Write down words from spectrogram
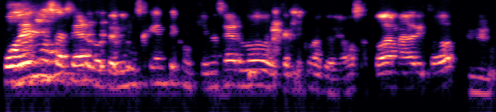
Podemos hacerlo, tenemos gente con quien hacerlo, gente con la que llevamos a toda madre y todo, Ujú.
